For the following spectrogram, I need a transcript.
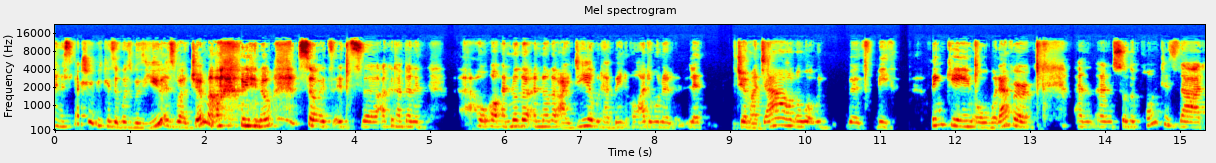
And especially because it was with you as well, Gemma. you know, so it's it's uh, I could have done it. Or, or another another idea would have been, oh, I don't want to let Gemma down, or what would be thinking or whatever and and so the point is that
